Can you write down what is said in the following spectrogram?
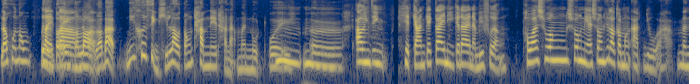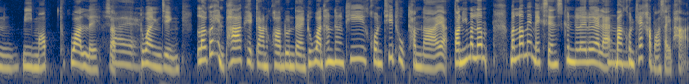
แล้วคุณต้องเตือนตัวเองตลอดไหลตามด้วยว่าแบบ นี่คือสิ่งที่เราต้องทำในฐานะมนุษย์เว้ยอืมอืมเออเอาจริง ๆ เหตุการณ์ใกล้ๆนี้ก็ได้นะพี่เฟือง เพราะว่าช่วงช่วงเนี้ยช่วงที่เรากำลังอัดอยู่อะค่ะ มันมีม็อบทุกวันเลยแบบใช่ทุกวันจริง ๆ เราก็เห็นภาพเหตุการณ์ความรุนแรงทุกวันทั้งทั้งๆที่คนที่ถูกทำร้ายอะตอนนี้มันเริ่มมันเริ่มไม่ make sense ขึ้นเรื่อยๆแล้วบางคนแค่ขับมอเตอร์ไซค์ผ่าน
